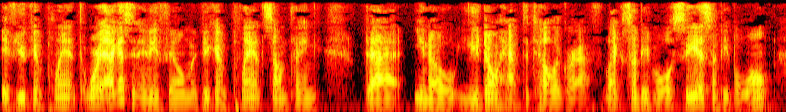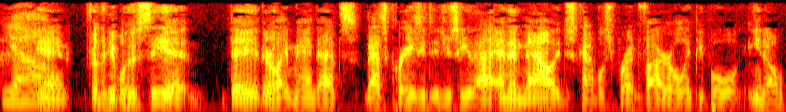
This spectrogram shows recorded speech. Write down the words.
if you can plant, or I guess in any film, if you can plant something that you know you don't have to telegraph. Like some people will see it, some people won't. Yeah. And for the people who see it, they they're like, man, that's that's crazy. Did you see that? And then now it just kind of will spread virally. People, will, you know,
